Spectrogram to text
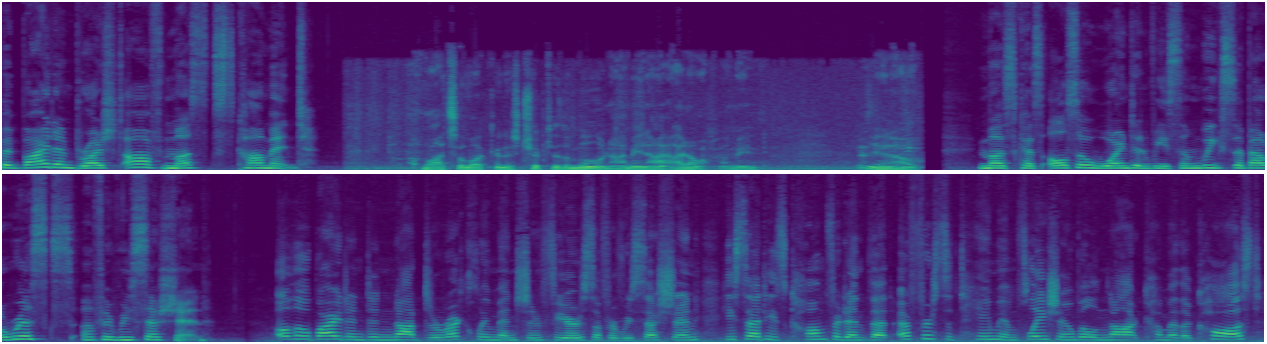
But Biden brushed off Musk's comment. Lots of luck in his trip to the moon. I mean, I, I don't, I mean, you know. Musk has also warned in recent weeks about risks of a recession. Although Biden did not directly mention fears of a recession, he said he's confident that efforts to tame inflation will not come at the cost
